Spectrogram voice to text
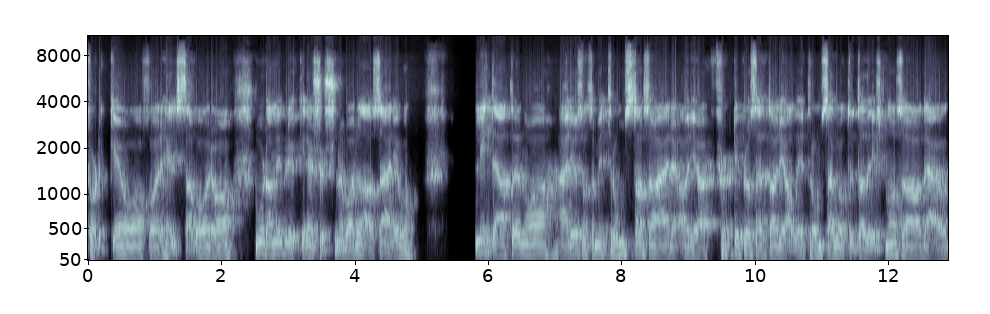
folket og for helsa vår og hvordan vi bruker ressursene våre. Da. Så er det jo litt det at nå er det jo sånn som i Troms, da, så er areal, 40% av arealet i Troms har gått ut av drift nå. Så det er jo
